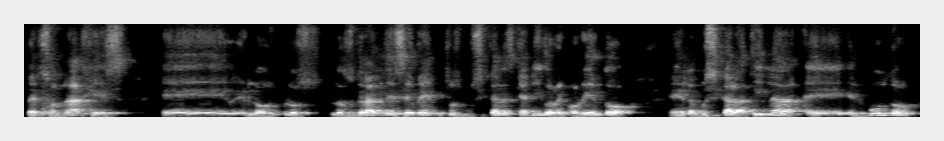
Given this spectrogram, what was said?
personajes, eh, los, grandes eventos musicales que han ido recorriendo eh, la música latina, eh, el mundo.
